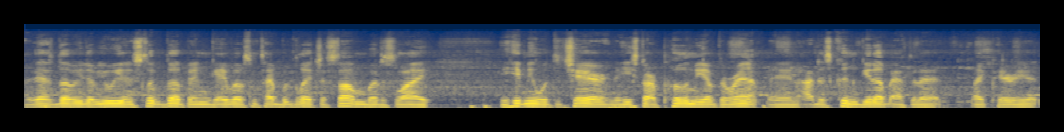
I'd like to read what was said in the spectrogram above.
I guess WWE then slipped up and gave up some type of glitch or something, but it's like he hit me with the chair and then he started pulling me up the ramp and I just couldn't get up after that. Like period.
